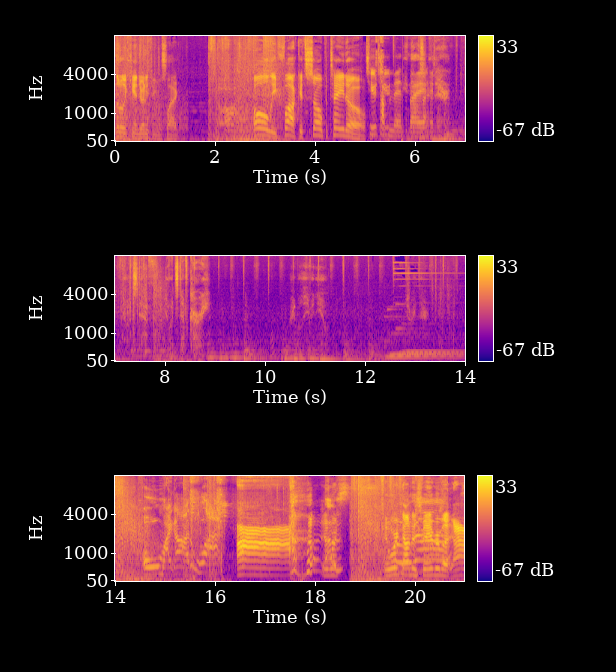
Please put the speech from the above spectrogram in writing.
literally can't do anything in this lag. Holy fuck, it's so potato. Two top of mid by. There. Do it, Steph. Do it, Steph Curry. I believe in you. He's right there. Oh my god, what? Ah! it, worked, was it worked out in his favor, but ah!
